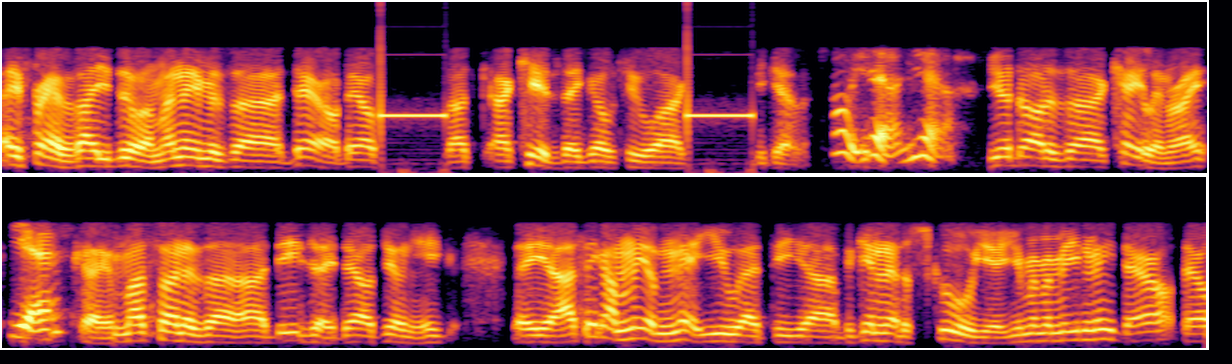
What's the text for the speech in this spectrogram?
Hey, Francis, how you doing? My name is uh, Daryl. Daryl. Our, our kids, they go to uh, together. Oh yeah, yeah. Your daughter's uh, Kaylin, right? Yes. Okay. My son is uh, DJ Daryl Jr. He, they, uh, I think I may have met you at the uh, beginning of the school year. You remember meeting me, Daryl? Daryl.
